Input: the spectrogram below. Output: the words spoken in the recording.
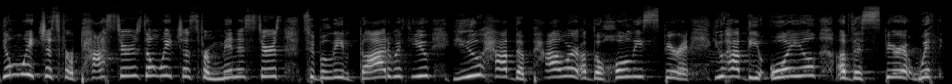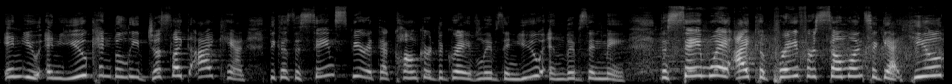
Don't wait just for pastors, don't wait just for ministers to believe God with you. You have the power of the Holy Spirit, you have the oil of the Spirit within you, and you can believe just like I can because the same Spirit that conquered the grave lives in you and lives in me. The same way I could pray for someone to get healed,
